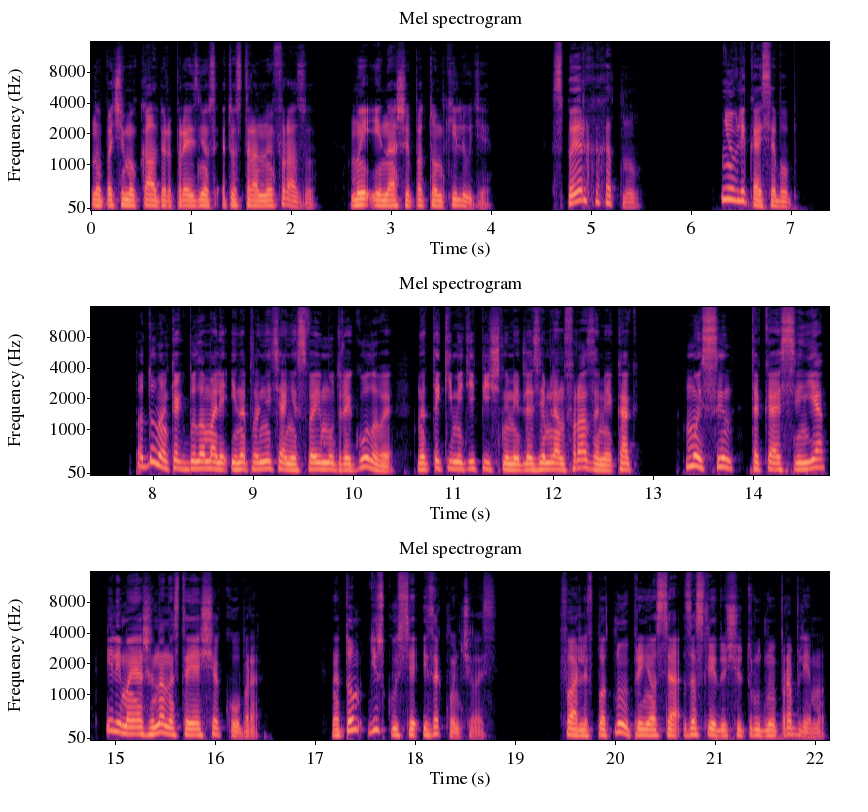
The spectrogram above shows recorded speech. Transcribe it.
«Но почему Калбер произнес эту странную фразу? Мы и наши потомки-люди». Спэр хохотнул. «Не увлекайся, Боб. Подумай, как бы ломали инопланетяне свои мудрые головы над такими типичными для землян фразами, как «мой сын – такая свинья» или «моя жена – настоящая кобра». На том дискуссия и закончилась. Фарли вплотную принялся за следующую трудную проблему.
